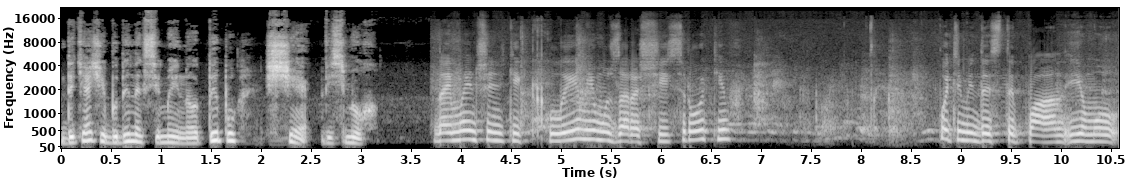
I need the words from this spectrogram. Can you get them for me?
дитячий будинок сімейного типу ще вісьмьох. Найменшенький Клим, йому зараз 6 років. Потім іде Степан, йому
